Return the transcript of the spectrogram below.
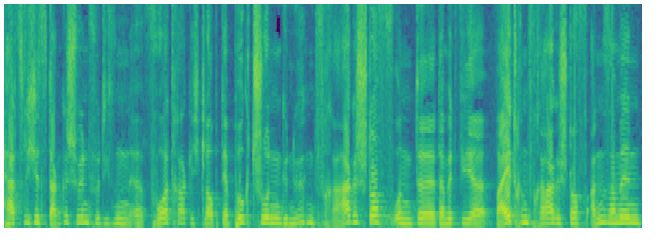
Herzliches Dankeschön für diesen äh, Vortrag. Ich glaube, der birgt schon genügend Fragestoff und äh, damit wir weiteren Fragestoff ansammeln,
